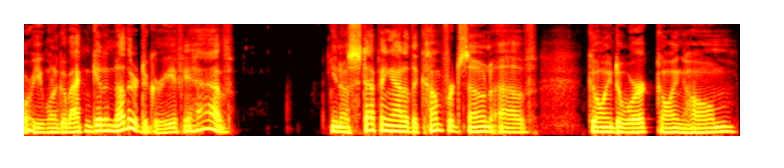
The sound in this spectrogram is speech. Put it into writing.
or you want to go back and get another degree if you have, you know, stepping out of the comfort zone of going to work, going home,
